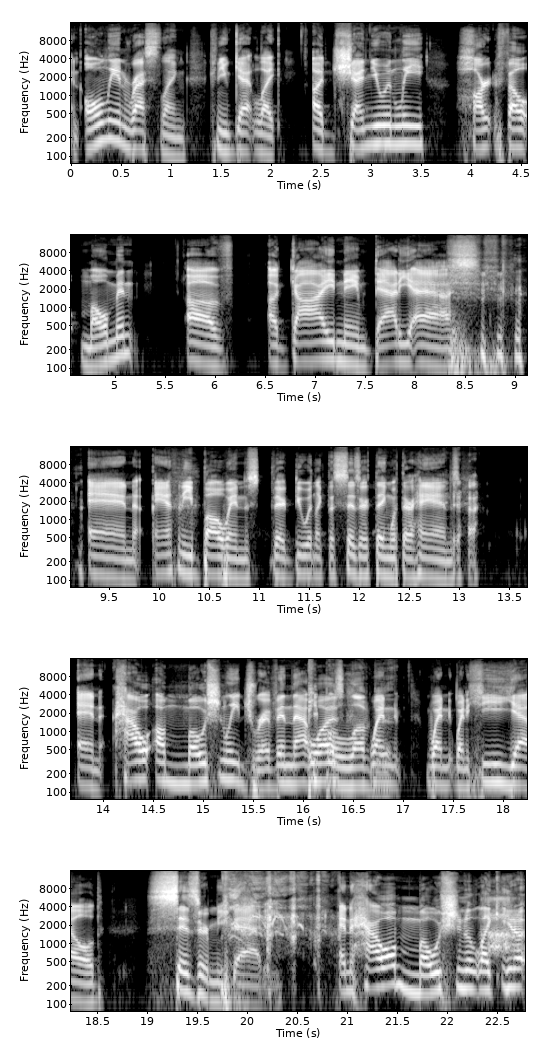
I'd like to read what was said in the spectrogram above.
And only in wrestling can you get like a genuinely heartfelt moment of a guy named Daddy Ass and Anthony Bowens. They're doing like the scissor thing with their hands. And how emotionally driven that People was when it. when when he yelled scissor me daddy and how emotional like you know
